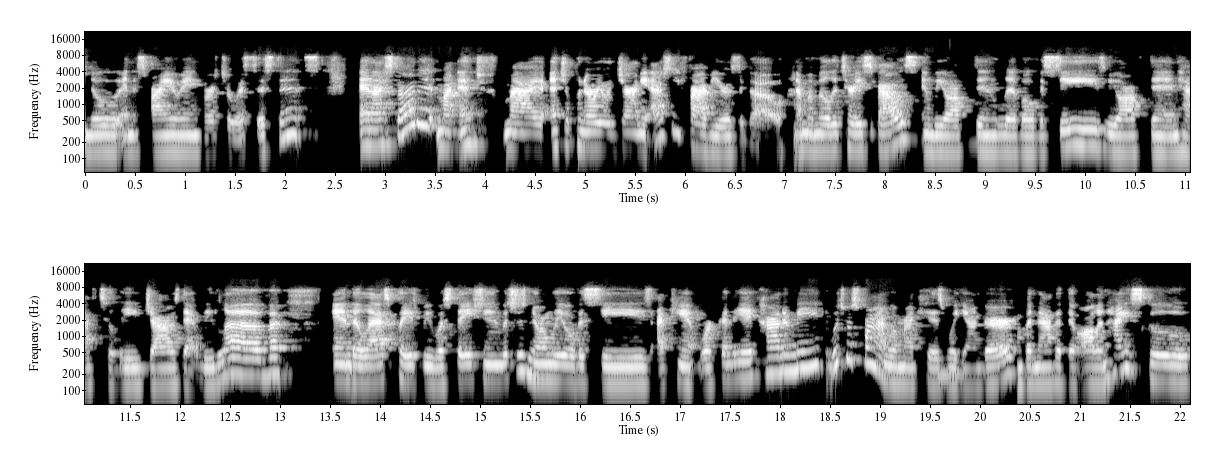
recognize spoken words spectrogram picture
new and aspiring virtual assistants. And I started my, ent- my entrepreneurial journey actually five years ago. I'm a military spouse and we often live overseas. We often have to leave jobs that we love. And the last place we were stationed, which is normally overseas, I can't work in the economy, which was fine when my kids were younger. But now that they're all in high school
